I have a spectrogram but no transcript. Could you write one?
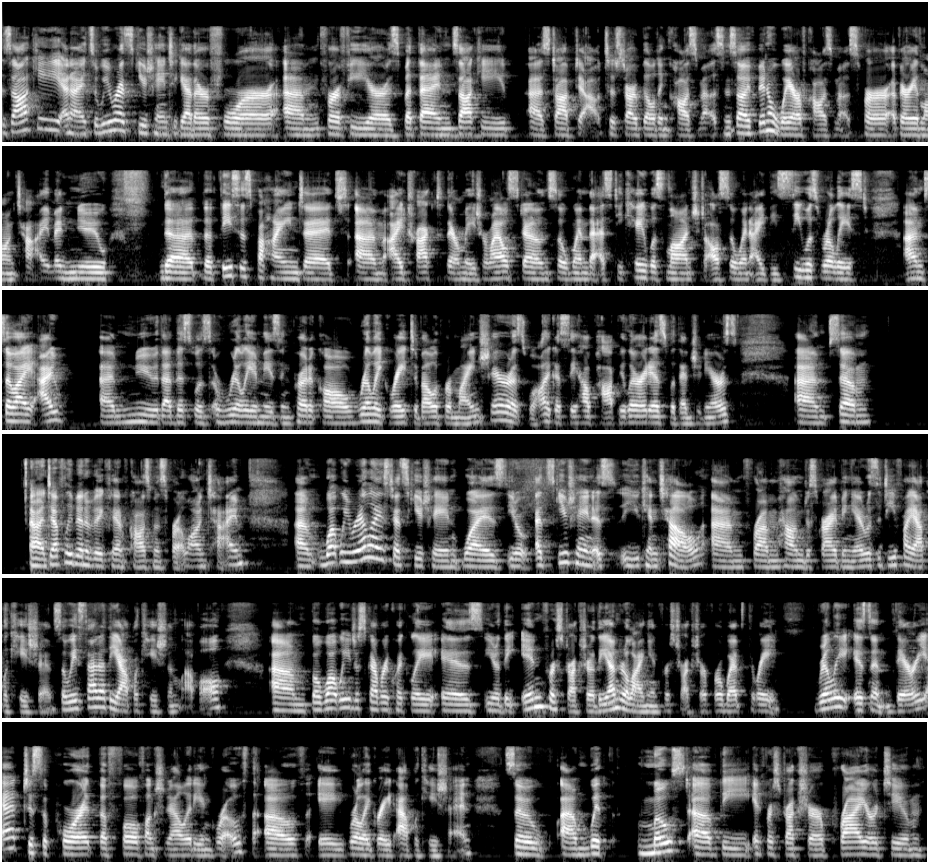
Zaki and I, so we were at SKU Chain together for um, for a few years, but then Zaki uh, stopped out to start building Cosmos, and so I've been aware of Cosmos for a very long time and knew the the thesis behind it. Um, I tracked their major milestones. So when the SDK was launched, also when IBC was released, um, so I, I um, knew that this was a really amazing protocol, really great developer mindshare as well. I could see how popular it is with engineers. Um, so uh, definitely been a big fan of Cosmos for a long time. Um, what we realized at SKU Chain was, you know, at SKU Chain, as you can tell um, from how I'm describing it, it was a DeFi application. So we sat at the application level. Um, but what we discovered quickly is, you know, the infrastructure, the underlying infrastructure for Web3 really isn't there yet to support the full functionality and growth of a really great application. So um, with most of the infrastructure prior to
